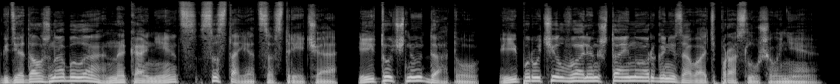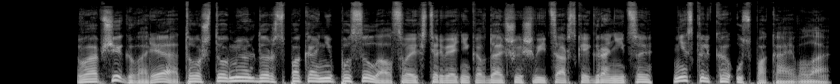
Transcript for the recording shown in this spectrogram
где должна была, наконец, состояться встреча, и точную дату, и поручил Валенштайну организовать прослушивание. Вообще говоря, то, что Мёльдерс пока не посылал своих стервятников дальше швейцарской границы, несколько успокаивало.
